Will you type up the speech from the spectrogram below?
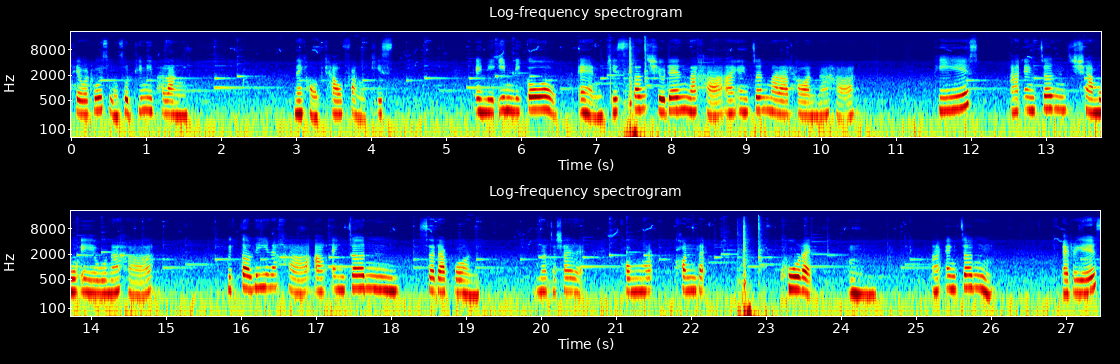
เทวทูตสูงสุดที่มีพลัง ในของชาวฝั่งคริสเอนีอินดิโกแอนคิสตันชิลเดนนะคะ Archangel Marathon นะคะ Peace Archangel Chamuel นะคะ วิกตอรี่นะคะอาร์ a แองเจิลซาดาปอนน่าจะใช่แหละ คอนคอนแลคูแลกอืมอาร์ a แองเจิลเอเรส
